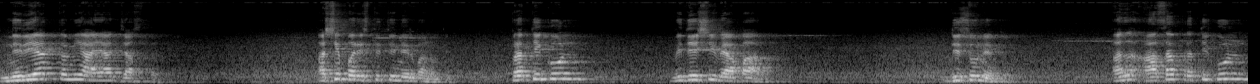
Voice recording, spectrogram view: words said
निर्यात कमी आयात जास्त. अशी परिस्थिती निर्माण होते. प्रतिकूल विदेशी व्यापार दिसून येतो. आणि असा प्रतिकूल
